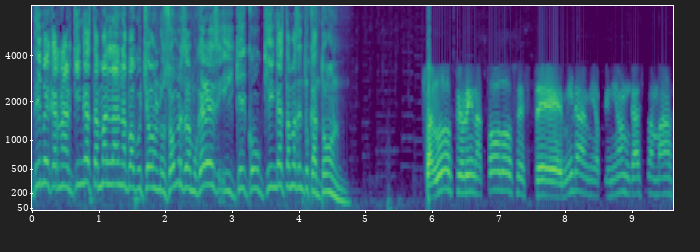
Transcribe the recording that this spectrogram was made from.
dime, carnal, ¿quién gasta más lana, papuchón? ¿Los hombres o las mujeres? ¿Y qué, quién gasta más en tu cantón? Saludos, Piolín, a todos. Este, mira, en mi opinión, gasta más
